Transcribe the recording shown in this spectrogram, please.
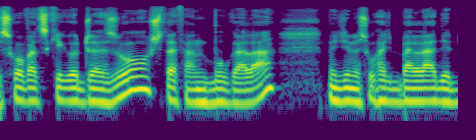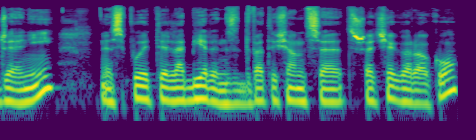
słowackiego jazzu, Stefan Bugala. Będziemy słuchać ballady Jenny z płyty Labirynt z 2003 roku.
